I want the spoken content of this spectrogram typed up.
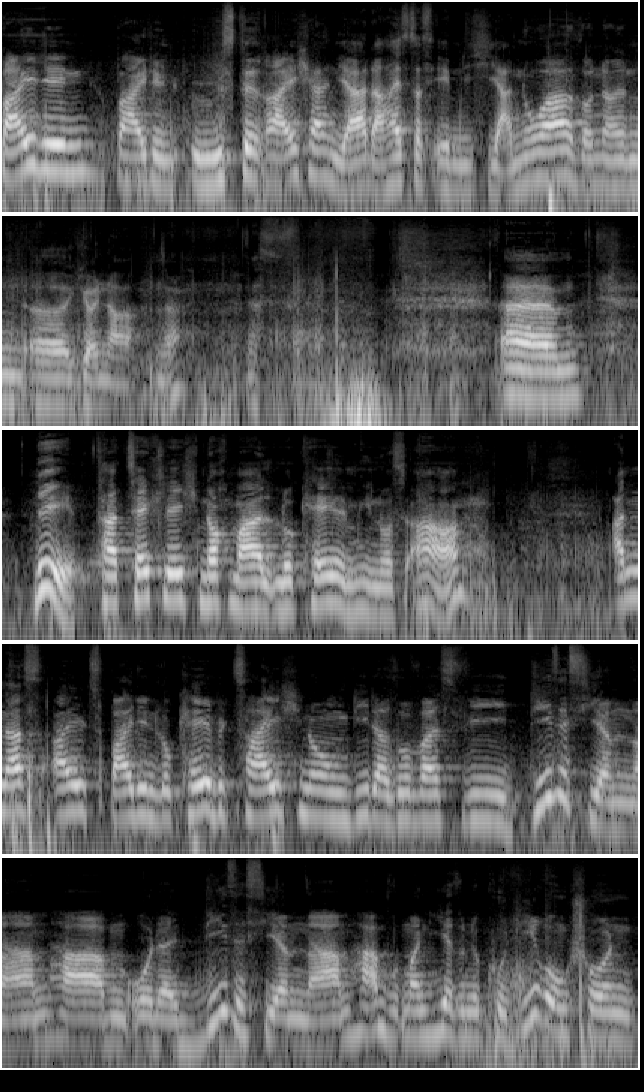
bei den, bei den Österreichern, ja, da heißt das eben nicht Januar, sondern äh, Jönner. Ne? Das, ähm, nee, tatsächlich nochmal Locale minus A. Anders als bei den Locale-Bezeichnungen, die da sowas wie dieses hier im Namen haben oder dieses hier im Namen haben, wo man hier so eine Codierung schon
